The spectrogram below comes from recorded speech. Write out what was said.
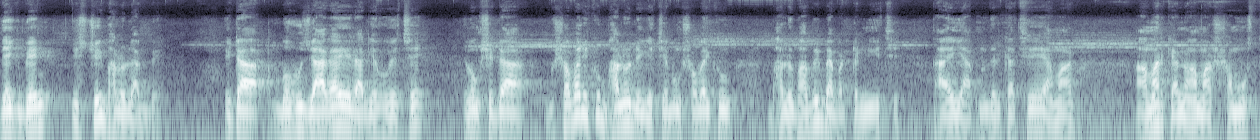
দেখবেন, নিশ্চয়ই ভালো লাগবে। এটা বহু জায়গায় এর আগে হয়েছে এবং সেটা সবারই খুব ভালো লেগেছে এবং সবাই খুব ভালোভাবে ব্যাপারটা নিয়েছে। তাই আপনাদের কাছে আমার আমার কেন, আমার সমস্ত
